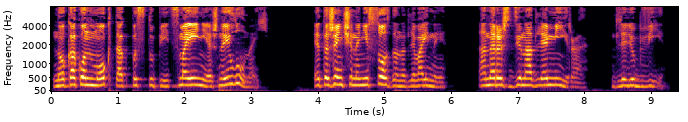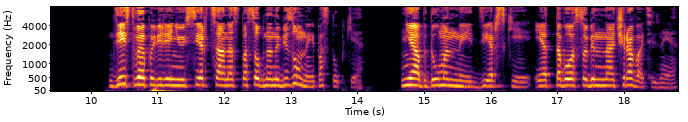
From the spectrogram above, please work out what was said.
Но как он мог так поступить с моей нежной луной? Эта женщина не создана для войны. Она рождена для мира, для любви. Действуя по велению сердца, она способна на безумные поступки. Необдуманные, дерзкие и оттого особенно очаровательные.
